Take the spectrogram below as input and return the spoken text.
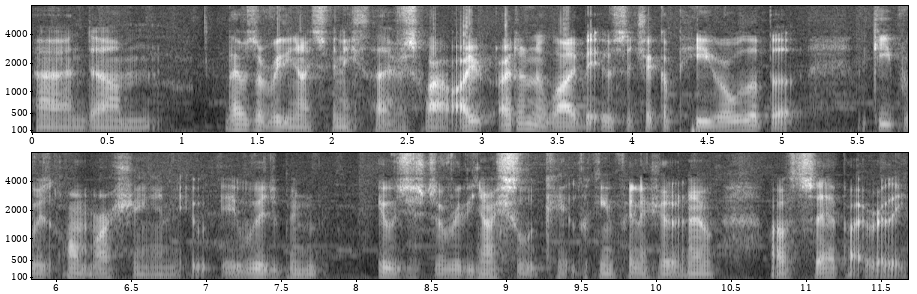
and um, that was a really nice finish there as well. I, I don't know why, but it was such a P roller, but the keeper was on rushing, and it, it would have been. It was just a really nice look, looking finish. I don't know what to say about it really.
